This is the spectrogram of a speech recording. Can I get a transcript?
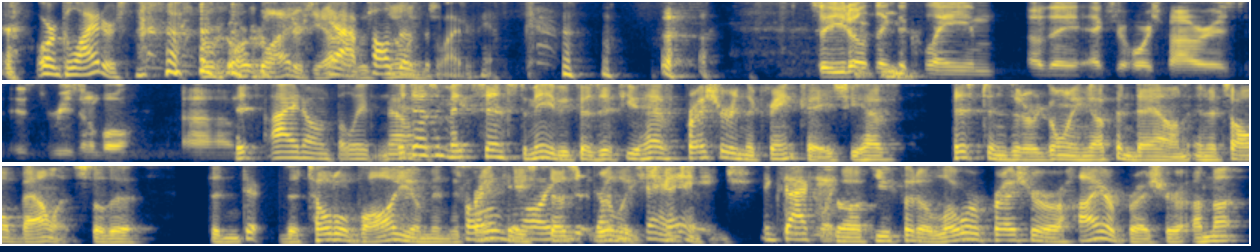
Or gliders. or, or gliders. Yeah, yeah, Paul no does the engine. glider. Yeah. So you don't think the claim of the extra horsepower is is reasonable? Um, It- I don't believe no. It doesn't make sense to me because if you have pressure in the crankcase, you have pistons that are going up and down, and it's all balanced. So the the, The- the total volume in the Total crankcase doesn't, doesn't really change. change. Exactly. So if you put a lower pressure or higher pressure, I'm not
